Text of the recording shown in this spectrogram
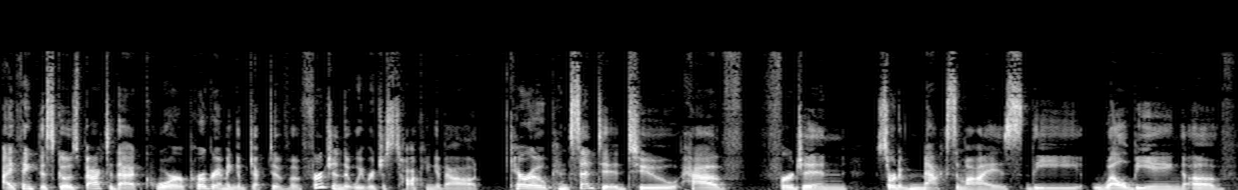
I think this goes back to that core programming objective of Furgen that we were just talking about. Caro consented to have Furgen sort of maximize the well being of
